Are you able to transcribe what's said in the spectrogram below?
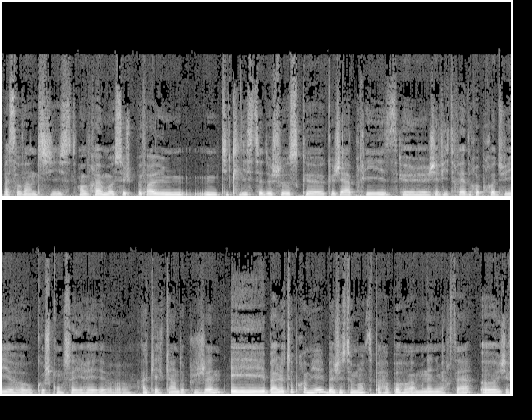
passe au 26. En vrai, moi aussi, je peux faire une, une petite liste de choses que, que j'ai apprises, que j'éviterais de reproduire euh, ou que je conseillerais euh, à quelqu'un de plus jeune. Et bah, le tout premier, bah, justement, c'est par rapport à mon anniversaire. Euh, j'ai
